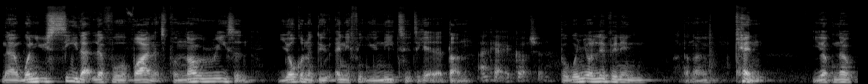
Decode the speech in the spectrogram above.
Now, when you see that level of violence for no reason, you're gonna do anything you need to to get it done. okay gotcha But when you're living in, I don't know, Kent, you have no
